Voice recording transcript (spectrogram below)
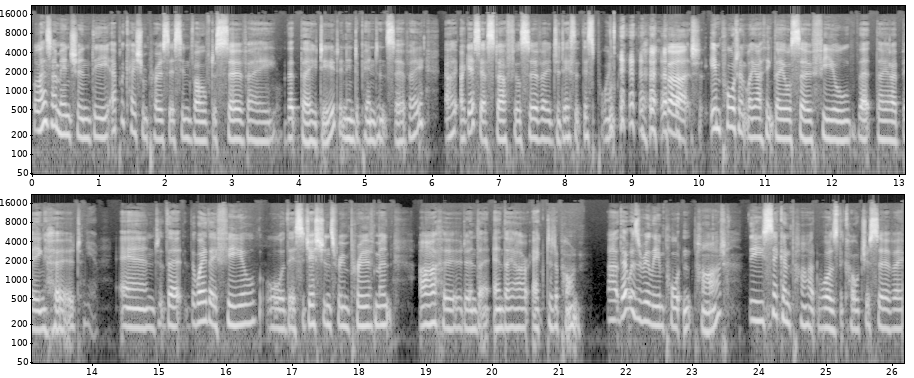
Well, as I mentioned, the application process involved a survey that they did, an independent survey. I, I guess our staff feel surveyed to death at this point. but importantly, I think they also feel that they are being heard Yeah. and that the way they feel or their suggestions for improvement are heard and, they, and they are acted upon. Uh, that was a really important part. The second part was the culture survey.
